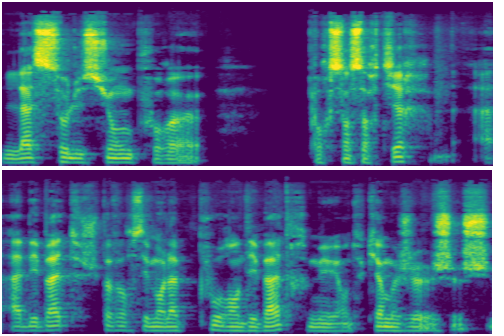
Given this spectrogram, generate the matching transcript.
la solution pour pour s'en sortir à, débattre. Je suis pas forcément là pour en débattre, mais en tout cas, moi, je, je, je,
